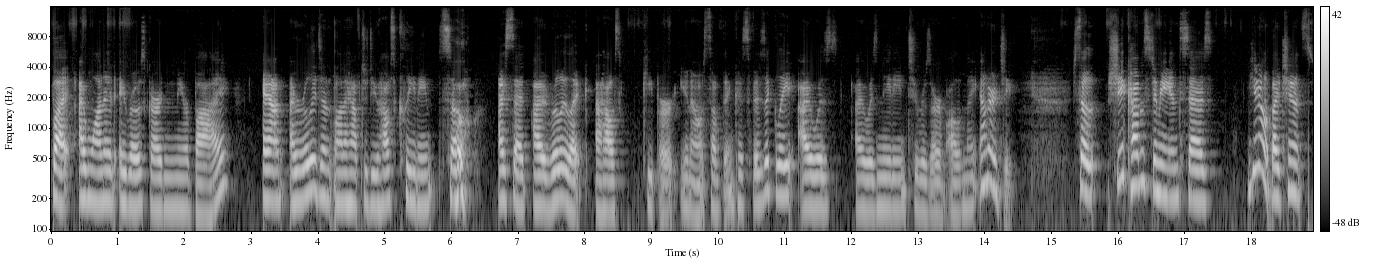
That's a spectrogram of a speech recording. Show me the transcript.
but I wanted a rose garden nearby. And I really didn't want to have to do house cleaning. So I said, I really like a housekeeper, you know, something, because physically I was, I was needing to reserve all of my energy. So she comes to me and says, you know, by chance,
